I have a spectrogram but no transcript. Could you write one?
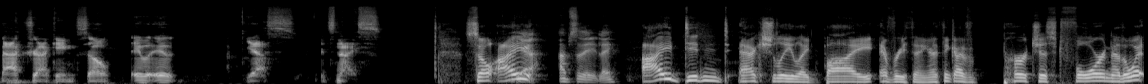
backtracking. So it, it yes, it's nice. So I yeah, absolutely. I didn't actually like buy everything. I think I've purchased four. Now the way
